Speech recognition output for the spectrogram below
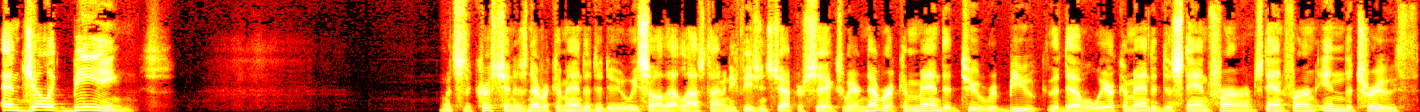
angelic beings, which the Christian is never commanded to do. We saw that last time in Ephesians chapter 6. We are never commanded to rebuke the devil. We are commanded to stand firm, stand firm in the truth.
